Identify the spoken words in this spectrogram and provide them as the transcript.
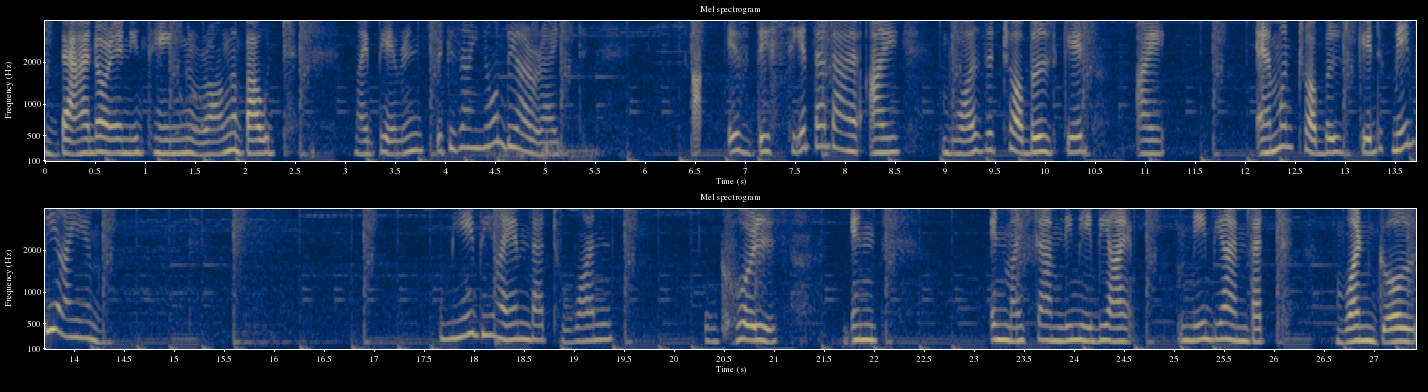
bad or anything wrong about my parents because I know they are right. Uh, if they say that I, I was a troubled kid, I am a troubled kid, maybe I am. Maybe I am that one girl in in my family maybe i maybe i'm that one girl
